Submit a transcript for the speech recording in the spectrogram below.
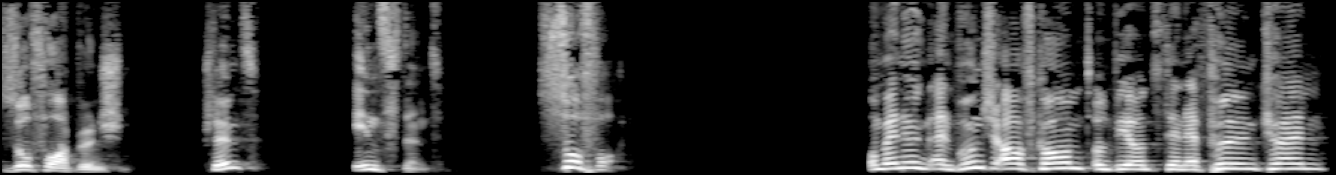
sofort wünschen. Stimmt's? Instant. Sofort. Und wenn irgendein Wunsch aufkommt und wir uns den erfüllen können,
